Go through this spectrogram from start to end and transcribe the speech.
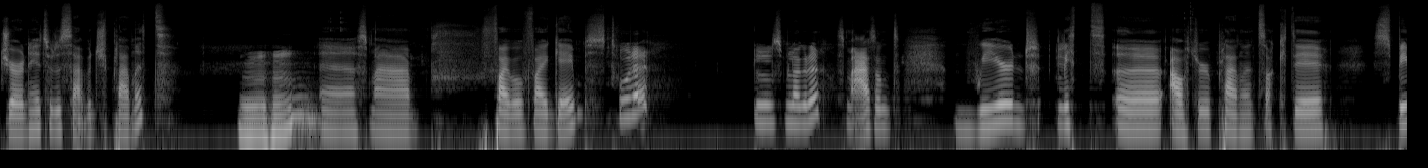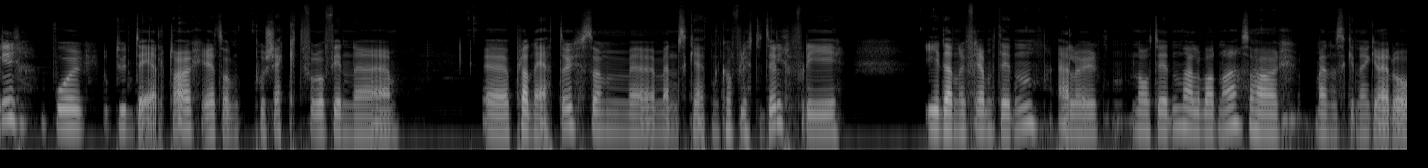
Journey to the Savage Planet. Mhm. eh, som er 505 Games, tror jeg, som lager det. Som er sånt weird, litt uh, Outer Planets-aktig spill, hvor du deltar i et sånt prosjekt for å finne uh, planeter som uh, menneskeheten kan flytte til. Fordi i denne fremtiden, eller nåtiden, eller hva det nå er, så har menneskene greid å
